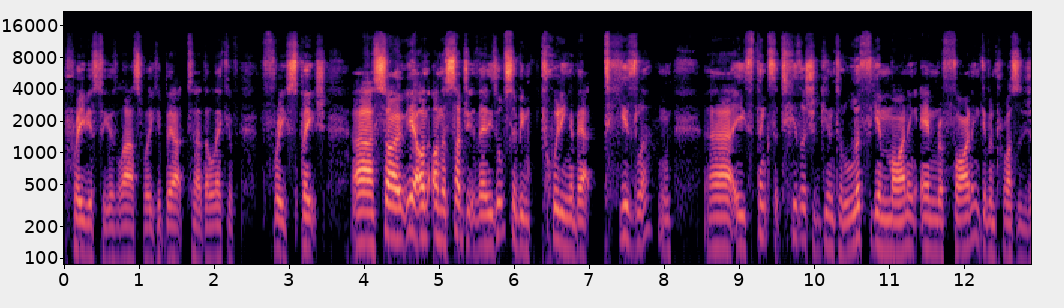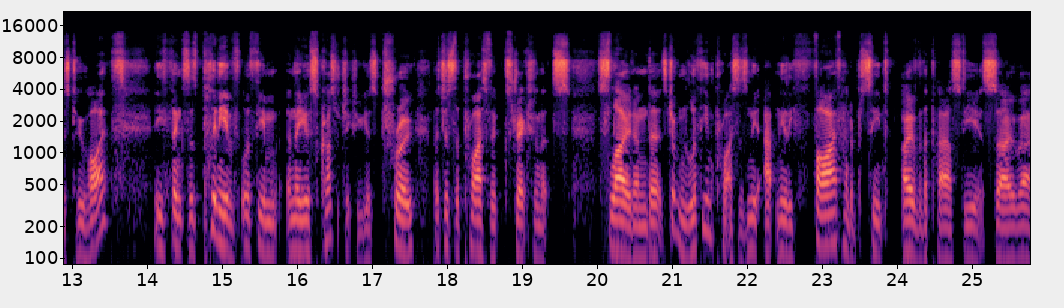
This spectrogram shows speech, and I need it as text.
previously last week about uh, the lack of free speech. So, yeah, on, on the subject of that, he's also been tweeting about Tesla. Uh, he thinks that Tesla should get into lithium mining and refining, given prices are just too high. He thinks there's plenty of lithium in the US crust, which actually is true, but it's just the price of extraction that's slowed, and uh, it's driven lithium prices up nearly 500% over the past year. So, uh,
